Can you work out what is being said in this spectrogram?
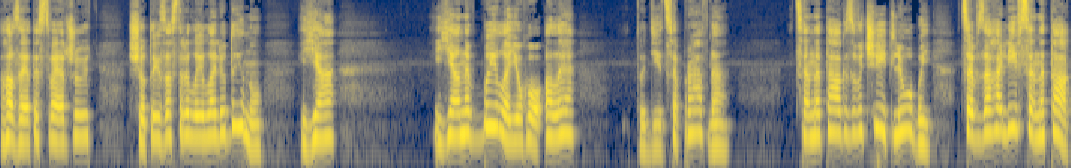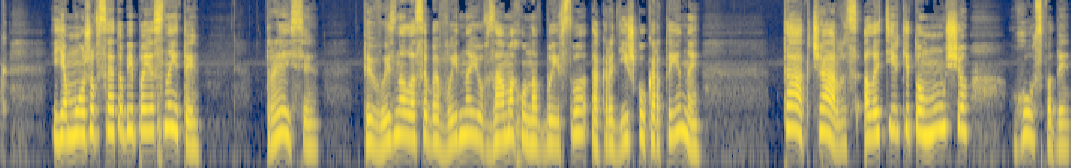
газети стверджують, що ти застрелила людину. Я Я не вбила його, але тоді це правда. Це не так звучить, любий. Це взагалі все не так. Я можу все тобі пояснити. Трейсі, ти визнала себе винною в замаху на вбивство та крадіжку картини? Так, Чарльз, але тільки тому, що, Господи,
